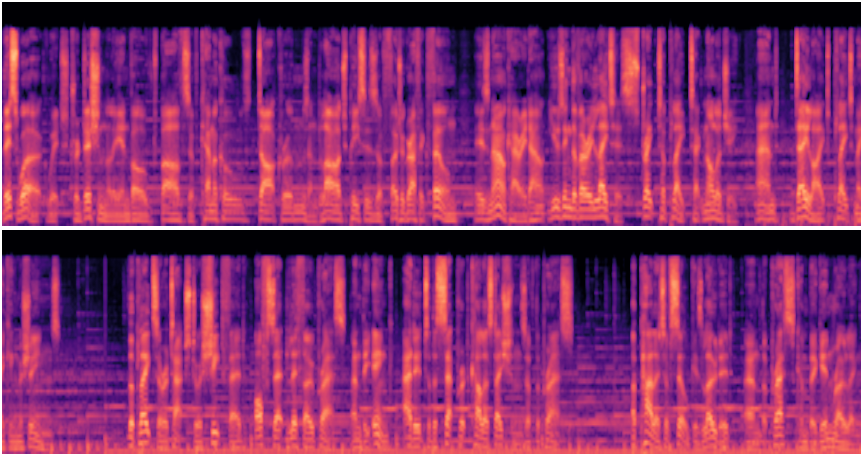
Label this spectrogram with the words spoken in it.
This work, which traditionally involved baths of chemicals, darkrooms and large pieces of photographic film, is now carried out using the very latest straight-to-plate technology and daylight plate-making machines. The plates are attached to a sheet-fed, offset litho press and the ink added to the separate colour stations of the press. A pallet of silk is loaded and the press can begin rolling.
